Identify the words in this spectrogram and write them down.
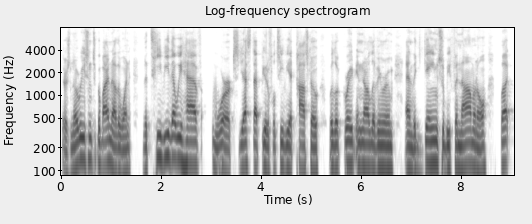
There's no reason to go buy another one. The TV that we have works. Yes, that beautiful TV at Costco would look great in our living room and the games would be phenomenal, but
